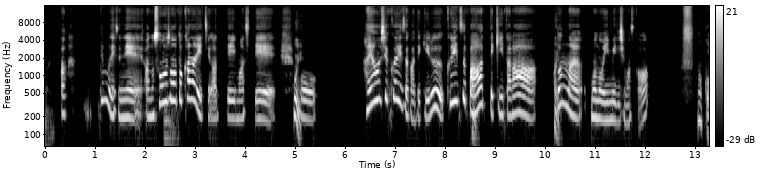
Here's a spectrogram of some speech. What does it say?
はい。でもですね、あの、想像とかなり違っていまして。こう、早押しクイズができるクイズバーって聞いたら、はいどんなものをイメージしますか？なんか、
